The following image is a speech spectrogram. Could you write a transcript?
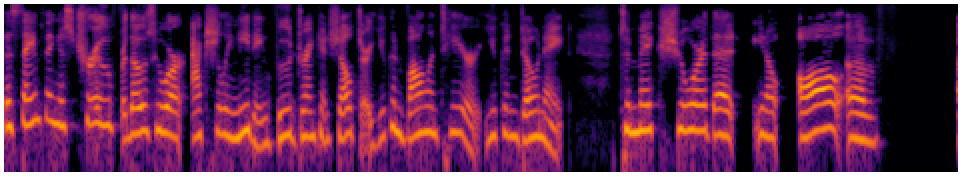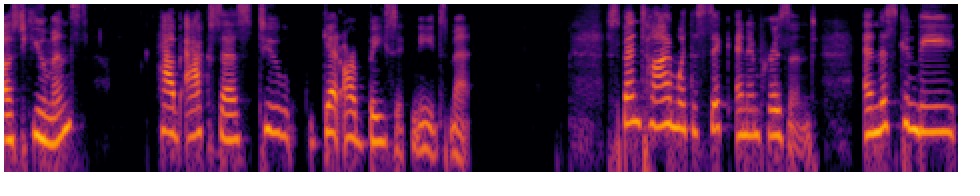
The same thing is true for those who are actually needing food drink and shelter. You can volunteer you can donate to make sure that you know all of us humans have access to get our basic needs met. Spend time with the sick and imprisoned and this can be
